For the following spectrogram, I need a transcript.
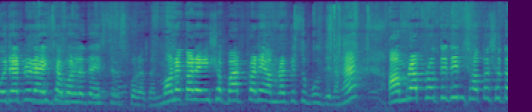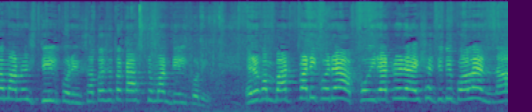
পয়রাটের আইসা বলে তো এক্সচেঞ্জ করে দেন। মনে করে এইসব বাটপারে আমরা কিছু বুঝি না হ্যাঁ? আমরা প্রতিদিন শত শত মানুষ ডিল করি শত শত কাস্টমার ডিল করি। এরকম বাটপারি করে পয়রাটের আইসা যদি বলেন না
